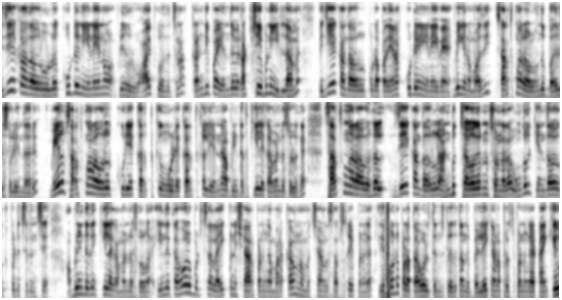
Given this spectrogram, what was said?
விஜயகாந்த் அவர்களோட கூட்டணி இணையணும் அப்படின்னு ஒரு வாய்ப்பு வந்துச்சுன்னா கண்டிப்பாக எந்த ஒரு ஆட்சேபனையும் இல்லாமல் விஜயகாந்த் அவர்கள் கூட பார்த்தீங்கன்னா கூட்டணி இணைவேன் அப்படிங்கிற மாதிரி சரத்குமார் அவர்கள் வந்து பதில் சொல்லியிருந்தார். மேலும் சரத்குமார் அவர்கள் கூறிய கருத்துக்கு உங்களுடைய கருத்துக்கள் என்ன அப்படின்றது கீழே கமெண்ட்டை சொல்லுங்கள் சரத்குமார் அவர்கள் விஜயகாந்த் அவர்கள் அன்பு சகோதரன் சொன்னதை உங்களுக்கு எந்த அளவுக்கு பிடிச்சிருந்துச்சு அப்படின்றதையும் கீழே கமெண்ட்டில் சொல்லுங்கள் இந்த தகவல் பிடிச்சதை லைக் பண்ணி ஷேர் பண்ணுங்கள் மறக்காமல் நம்ம சேனலை சப்ஸ்கிரைப் பண்ணுங்கள் இது போன்ற பல தகவல் தெரிஞ்சுக்கிறதுக்கு அந்த பெல்லைக்கான ப்ரெஸ் பண்ணுங்கள் தேங்க்யூ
